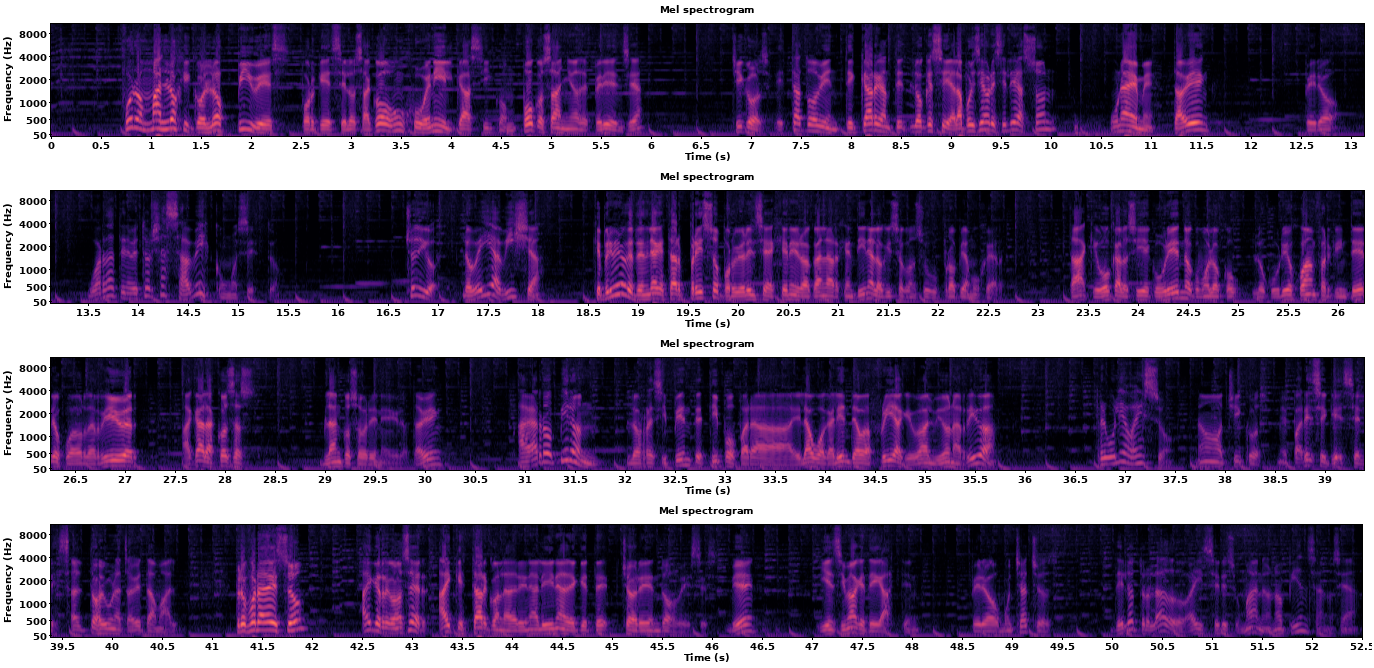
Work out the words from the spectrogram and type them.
Fueron más lógicos los pibes, porque se lo sacó un juvenil casi, con pocos años de experiencia. Chicos, está todo bien, te cargan, lo que sea. La policía brasileña son una M, ¿está bien? Pero guardate en el vestuario, ya sabés cómo es esto. Yo digo, lo veía Villa, que primero que tendría que estar preso por violencia de género acá en la Argentina, lo que hizo con su propia mujer. ¿Tá? Que Boca lo sigue cubriendo, como lo, lo cubrió Juanfer Quintero, jugador de River. Acá las cosas blanco sobre negro, ¿está bien? Agarró, ¿vieron los recipientes tipo para el agua caliente, agua fría que va al bidón arriba? Revoleaba eso. No, chicos, me parece que se les saltó alguna chaveta mal. Pero fuera de eso, hay que reconocer, hay que estar con la adrenalina de que te choreen dos veces, ¿bien? Y encima que te gasten. Pero muchachos, del otro lado hay seres humanos, ¿no piensan? O sea,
